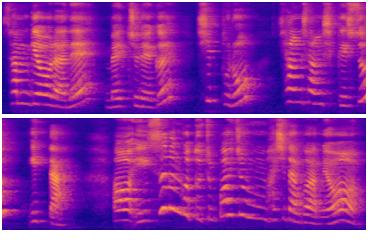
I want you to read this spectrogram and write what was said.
3개월 안에 매출액을 10% 향상시킬 수 있다. 어, 이 쓰는 것도 좀 뻘쭘 하시다고 하면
